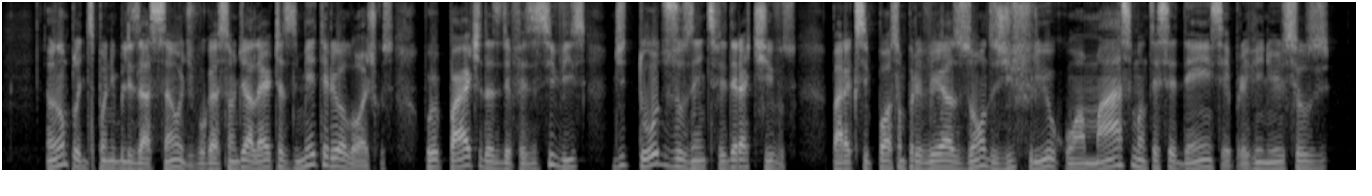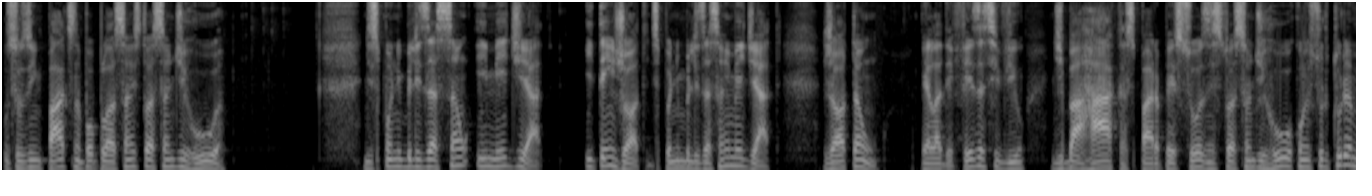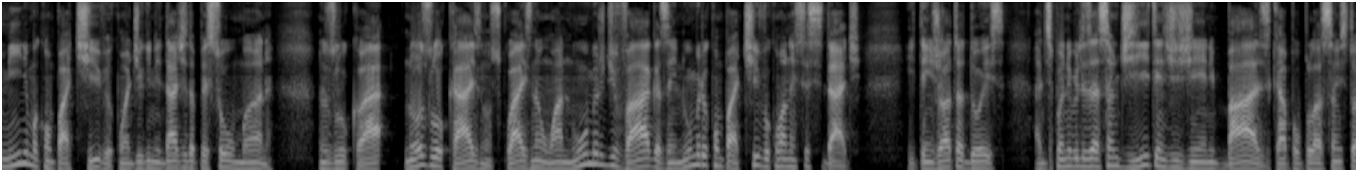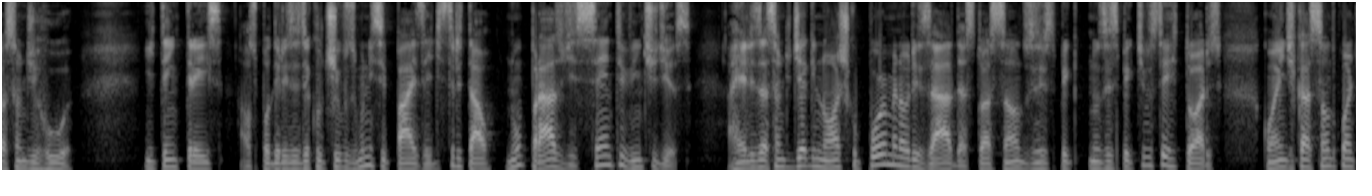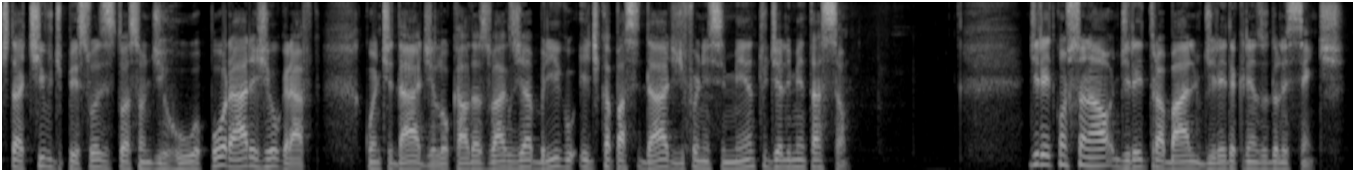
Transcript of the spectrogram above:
ampla disponibilização e divulgação de alertas meteorológicos por parte das defesas civis de todos os entes federativos, para que se possam prever as ondas de frio com a máxima antecedência e prevenir seus, os seus impactos na população em situação de rua. Disponibilização imediata. Item J. Disponibilização imediata. J1 pela Defesa Civil de barracas para pessoas em situação de rua com estrutura mínima compatível com a dignidade da pessoa humana, nos, loca nos locais nos quais não há número de vagas em número compatível com a necessidade. Item J2. A disponibilização de itens de higiene básica à população em situação de rua. Item 3. Aos poderes executivos municipais e distrital, no prazo de 120 dias a realização de diagnóstico pormenorizado da situação nos respectivos territórios, com a indicação do quantitativo de pessoas em situação de rua por área geográfica, quantidade e local das vagas de abrigo e de capacidade de fornecimento de alimentação. Direito constitucional, direito do trabalho, direito da criança e do adolescente.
